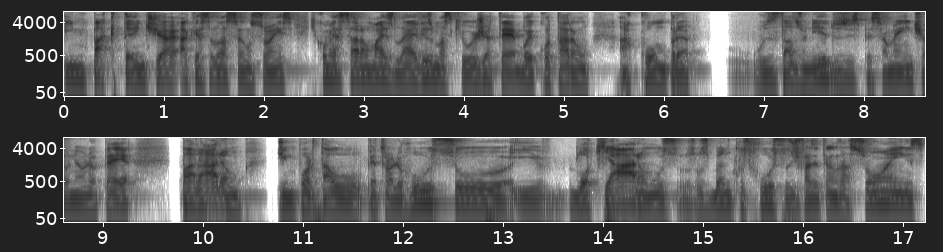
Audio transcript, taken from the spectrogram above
impactante a, a questão das sanções que começaram mais leves, mas que hoje até boicotaram a compra os Estados Unidos, especialmente a União Europeia, pararam de importar o petróleo russo e bloquearam os, os, bancos russos de fazer transações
